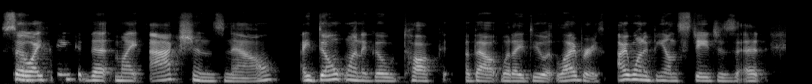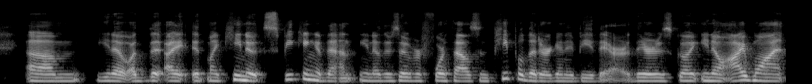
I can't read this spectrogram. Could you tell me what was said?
So i think that my actions now i don't want to go talk about what i do at libraries. I want to be on stages at um, you know the, I, at my keynote speaking event you know there's over 4000 people that are going to be there. There's going you know i want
